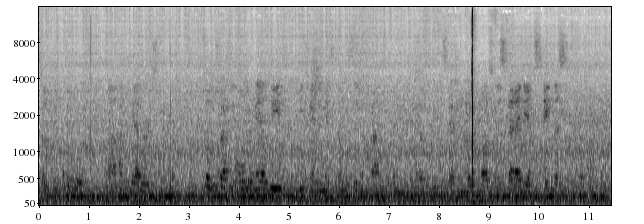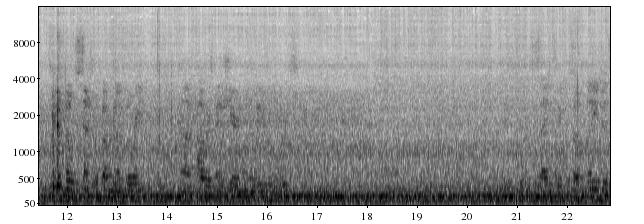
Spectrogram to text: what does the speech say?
so typical, uh, hunter gatherers. Social structure is older male leads, each family makes its own decisions about within so discussion knows laws. So this is that idea of stateless. So there's no central government authority. Uh, power is kind of shared among the leaders of the groups. Society, so lineages,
